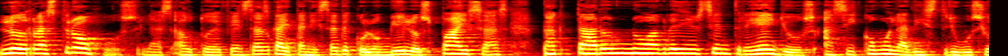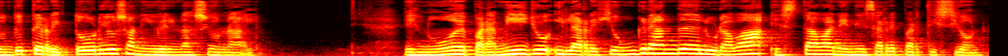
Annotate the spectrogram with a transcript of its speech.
Los rastrojos, las autodefensas gaitanistas de Colombia y los paisas pactaron no agredirse entre ellos, así como la distribución de territorios a nivel nacional. El nudo de Paramillo y la región grande del Urabá estaban en esa repartición.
